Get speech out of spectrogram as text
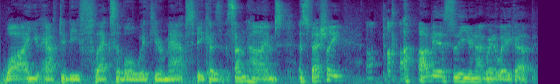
why you have to be flexible with your maps because sometimes, especially obviously, you're not going to wake up and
